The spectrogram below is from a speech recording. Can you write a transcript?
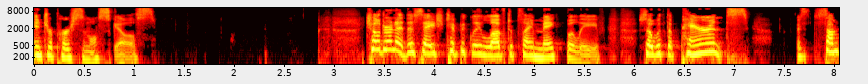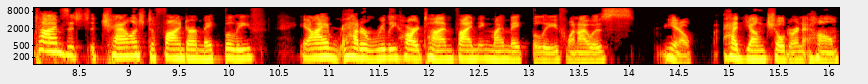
interpersonal skills. Children at this age typically love to play make-believe. So with the parents sometimes it's a challenge to find our make-believe. You know i had a really hard time finding my make-believe when i was you know had young children at home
